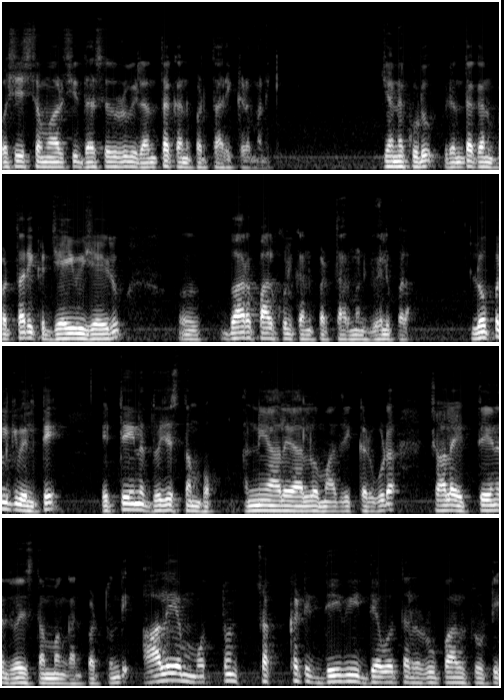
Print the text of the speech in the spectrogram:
వశిష్ఠ మహర్షి దశరథుడు వీళ్ళంతా కనపడతారు ఇక్కడ మనకి. జనకుడు వీళ్ళంతా కనపడతారు. ఇక్కడ జై విజయులు ద్వారపాలకులు కనపడతారు మనకి వెలుపల. లోపలికి వెళ్తే ఎత్తైన ధ్వజస్తంభం. అన్ని ఆలయాల్లో మాదిరి ఇక్కడ కూడా చాలా ఎత్తైన ధ్వజస్తంభం కనపడుతుంది. ఆలయం మొత్తం చక్కటి దేవీ దేవతల రూపాలతోటి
